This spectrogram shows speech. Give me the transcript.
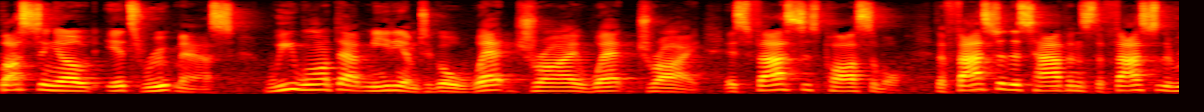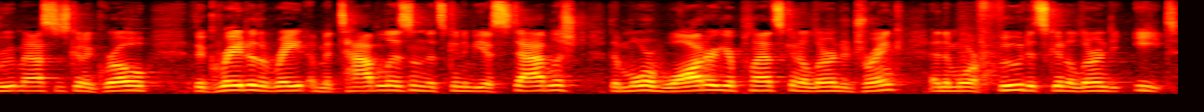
busting out its root mass, we want that medium to go wet, dry, wet, dry as fast as possible. The faster this happens, the faster the root mass is going to grow, the greater the rate of metabolism that's going to be established, the more water your plant's going to learn to drink, and the more food it's going to learn to eat.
